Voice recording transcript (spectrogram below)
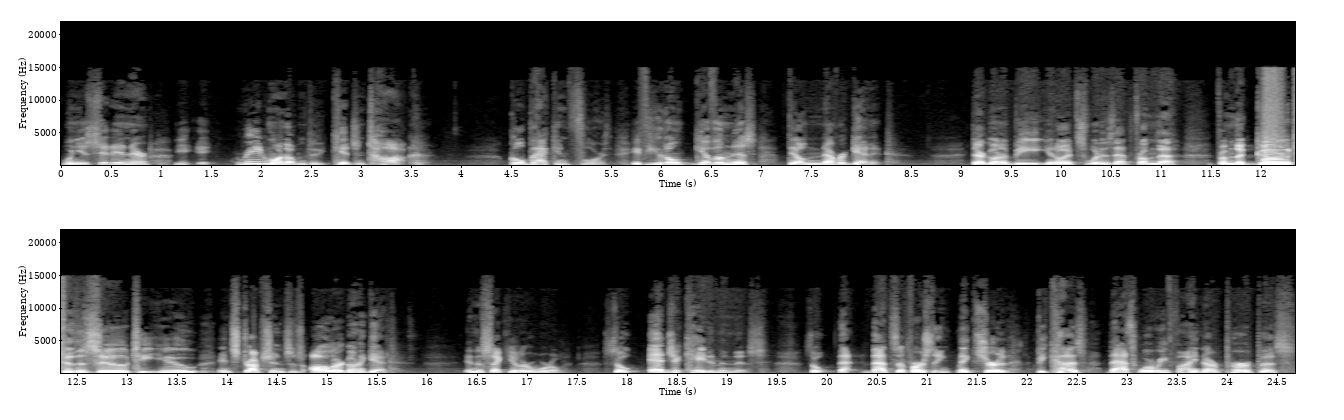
When you sit in there, you, read one of them to the kids and talk. Go back and forth. If you don't give them this, they'll never get it. They're going to be, you know, it's what is that from the from the goo to the zoo to you instructions is all they're going to get in the secular world. So educate them in this. So that, that's the first thing. Make sure, because that's where we find our purpose.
